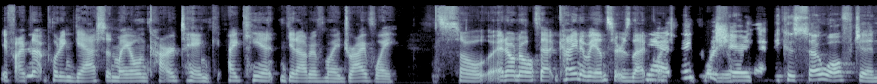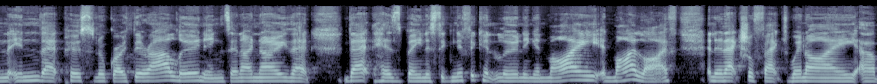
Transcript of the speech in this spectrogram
if I'm not putting gas in my own car tank, I can't get out of my driveway. So I don't know if that kind of answers that yeah, question. Thanks for, for sharing that because so often in that personal growth there are learnings, and I know that that has been a significant learning in my in my life. And in actual fact, when I uh,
